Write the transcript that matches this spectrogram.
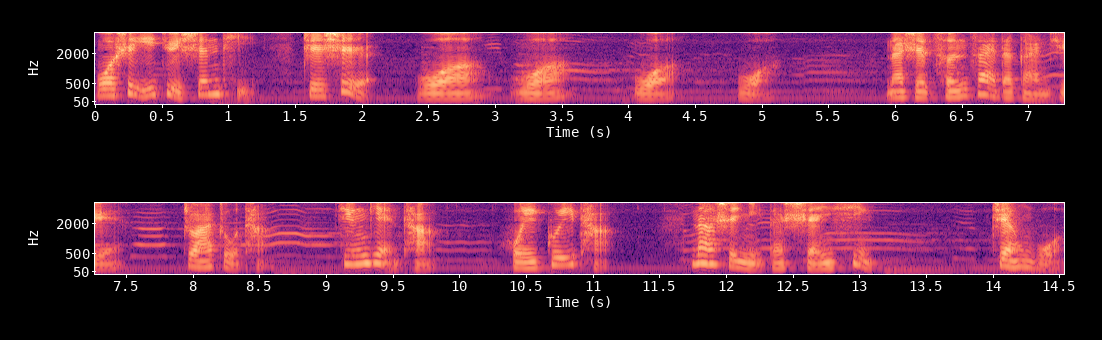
我是一具身体，只是我、我、我、我，那是存在的感觉，抓住它。经验它，回归它，那是你的神性，真我。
